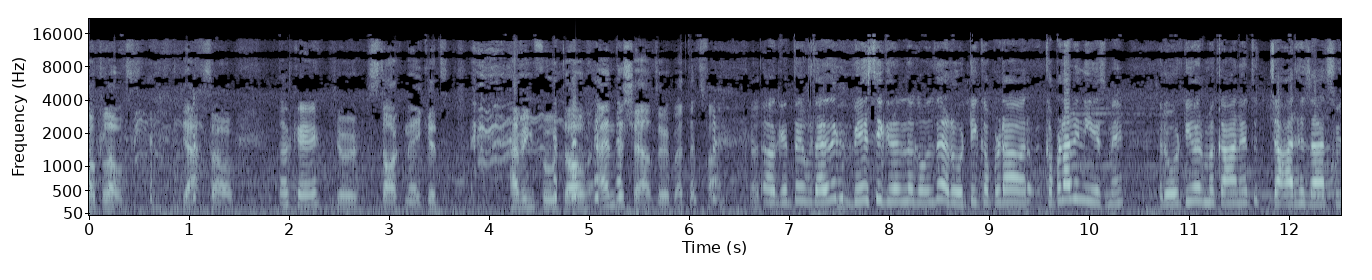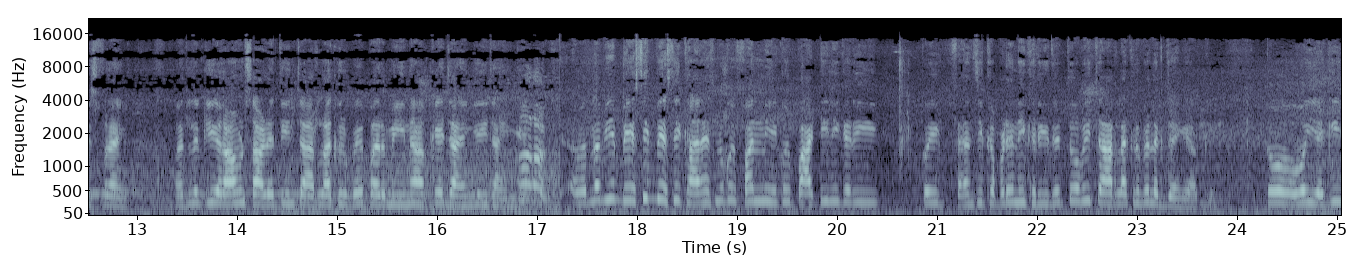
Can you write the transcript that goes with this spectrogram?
no clothes. Yeah, so Okay. you're stark naked, having food though, and the shelter, but that's fine. That's Okay, तो बता रहे थे कि बेसिक लोग बोलते हैं रोटी कपड़ा और कपड़ा भी नहीं है इसमें। रोटी और मकान है तो चार हज़ार स्विस फ्रैंक। मतलब कि अराउंड साढ़े तीन चार लाख रुपए पर महीना आपके जाएँगे ही जाएँगे। Oh, मतलब ये बेसिक बेसिक खाना है इसमें कोई फन नहीं है कोई पार्टी नहीं करी कोई फैंसी कपड़े नहीं खरीदे तो अभी चार लाख रुपए लग जाएँगे आपके। तो वही है कि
